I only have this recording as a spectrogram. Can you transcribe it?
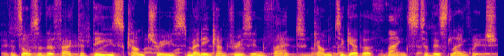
There's also the fact that these countries, many countries in fact, come together thanks to this language.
